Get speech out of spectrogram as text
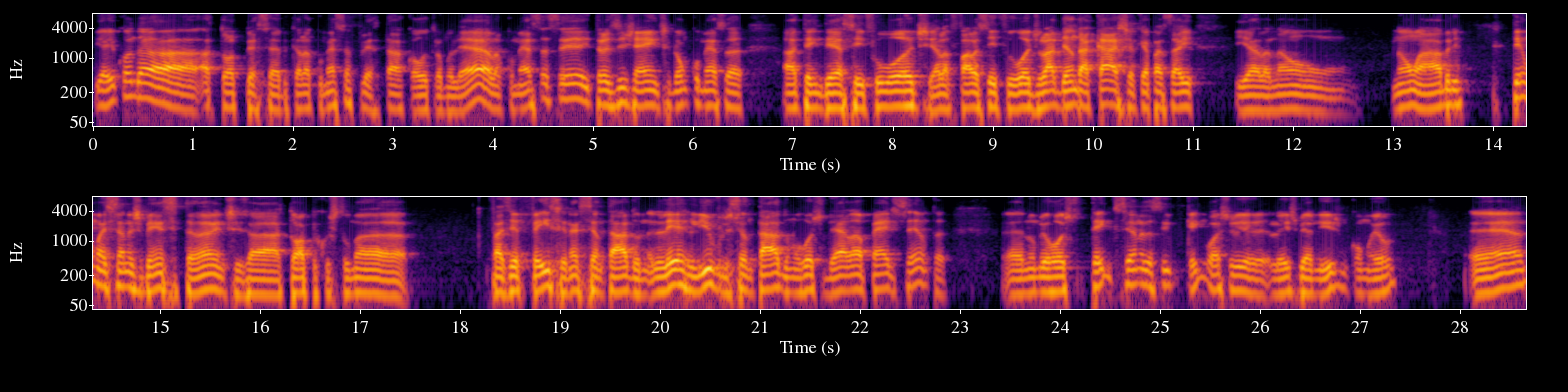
E aí, quando a, a, Top percebe que ela começa a flertar com a outra mulher, ela começa a ser intransigente, não começa a atender a Safe Word. Ela fala Safe Word lá dentro da caixa, que é para sair, e ela não, não abre. Tem umas cenas bem excitantes. A Top costuma fazer face, né? Sentado, ler livros sentado no rosto dela. Ela pede, senta é, no meu rosto. Tem cenas assim, quem gosta de lesbianismo, como eu, é,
